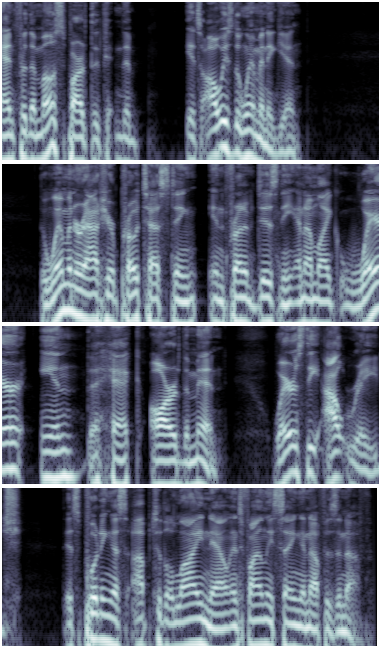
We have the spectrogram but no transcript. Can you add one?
And for the most part, the, the, it's always the women again. The women are out here protesting in front of Disney. And I'm like, where in the heck are the men? Where's the outrage that's putting us up to the line now and finally saying enough is enough?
